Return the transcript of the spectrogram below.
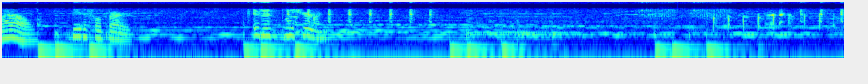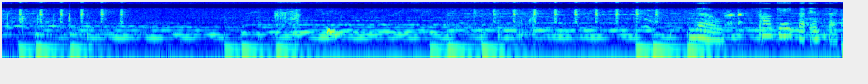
Wow, beautiful bird. It is blue heron. No, Colgate that insect.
